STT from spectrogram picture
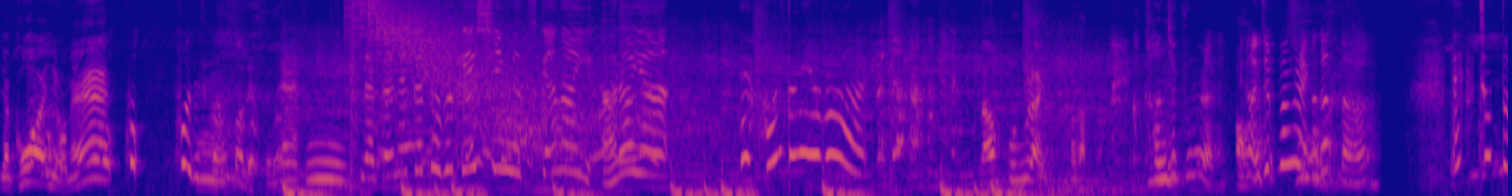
いや怖いよねこうですか？そうですね。なかなか飛ぶ決心がつかないあらや本当に？何分ぐらいかかった？三十分ぐらい。三十分ぐらいかかった？え、ちょっと、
